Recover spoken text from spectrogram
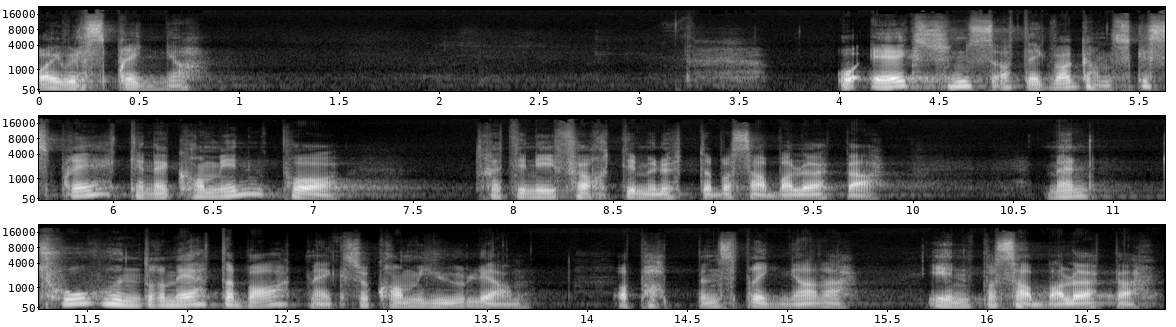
Og jeg vil springe. Og jeg syns at jeg var ganske sprek når jeg kom inn på 39-40 minutter på sabbaløpet. Men 200 meter bak meg så kom Julian og pappen springende inn på sabbaløpet.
